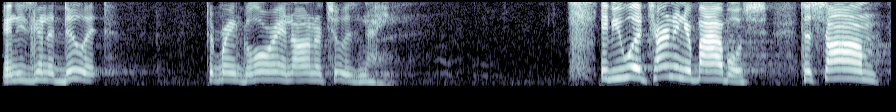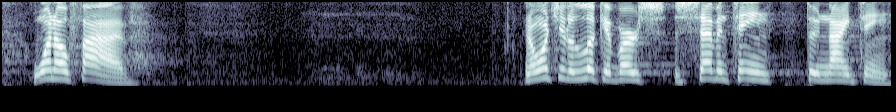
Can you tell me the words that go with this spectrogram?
And he's going to do it to bring glory and honor to his name. If you would, turn in your Bibles to Psalm 105. And I want you to look at verse 17 through 19.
